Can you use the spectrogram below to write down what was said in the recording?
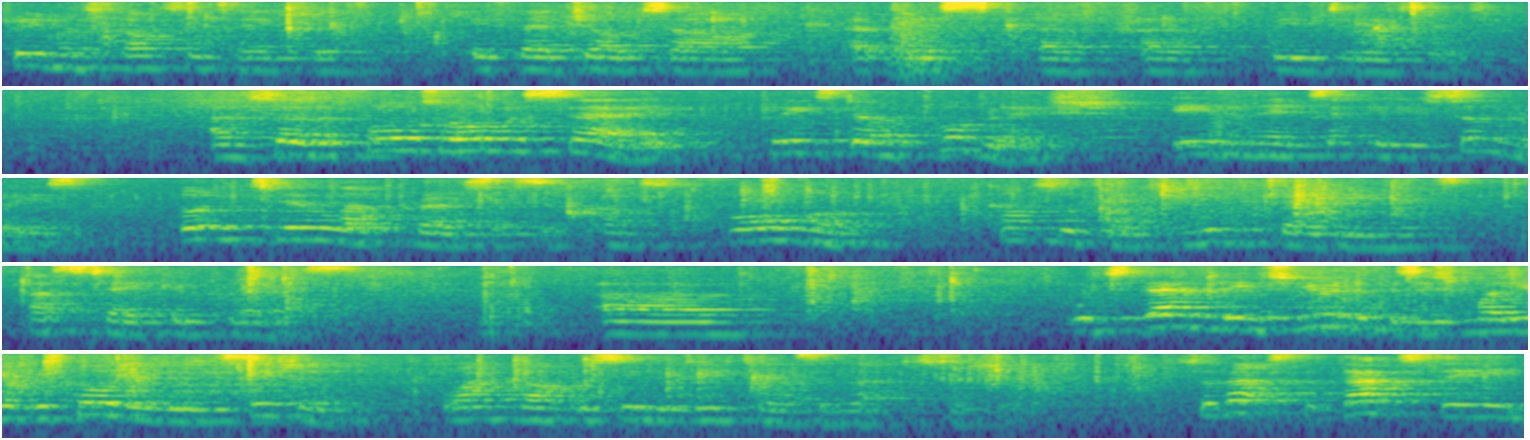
Three months consultation if their jobs are at risk of, of being deleted. And so the force always say, please don't publish even the executive summaries until that process of cons- formal consultation with the trade unions has taken place. Um, which then leaves you in a position where you've recorded a decision, why can't we see the details of that decision? So that's the, that's the,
